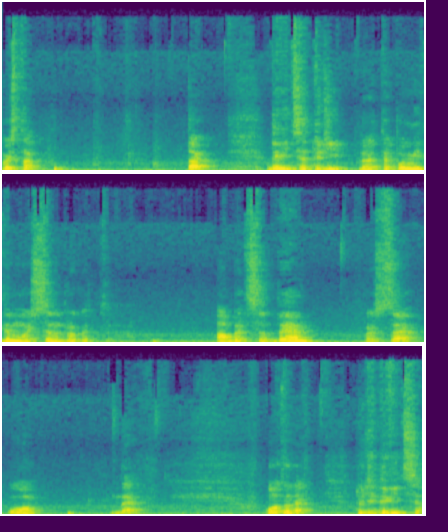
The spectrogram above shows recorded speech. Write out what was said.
Ось так. Так? Дивіться, тоді давайте помітимо ось це, наприклад, ABCD, ось це ОД. ОТД. Тоді дивіться.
